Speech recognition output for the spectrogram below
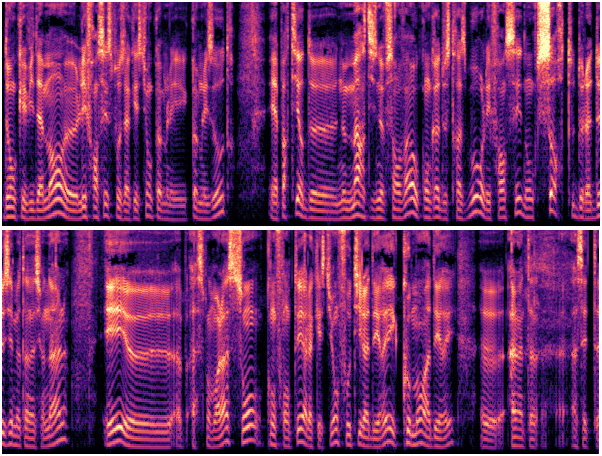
Donc évidemment, les Français se posent la question comme les, autres. Et à partir de, de mars 1920, au Congrès de Strasbourg, les Français donc sortent de la deuxième internationale et à ce moment-là, sont confrontés à la question faut-il adhérer et comment adhérer à, à, cette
